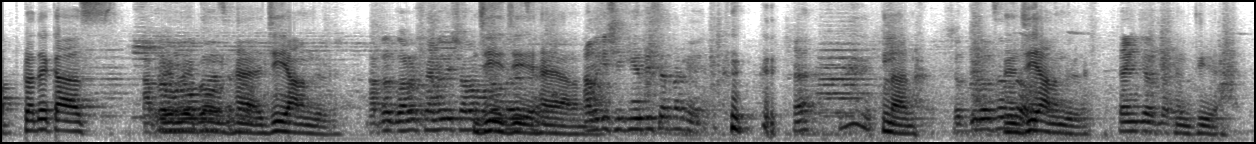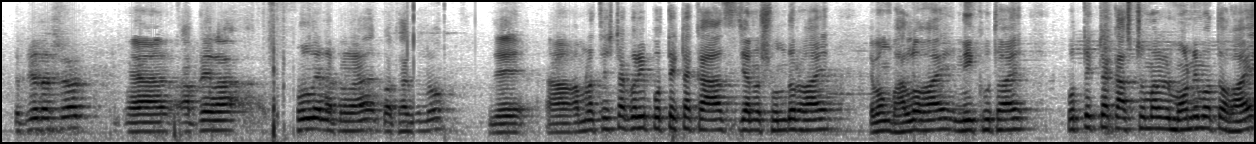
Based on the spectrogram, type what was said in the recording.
আপনাদের কাজ? হ্যাঁ জি আলহামদুলিল্লাহ। আপনার ঘরের ফ্যামিলি সবার জি, জি, হ্যাঁ। আমি কি শিখিয়ে দিচ্ছি আপনাকে? হ্যাঁ? না না। সত্যি বলছেন জি আলহামদুলিল্লাহ। থ্যাংক ইউ আপনাকে। জি। তো প্রিয় দর্শক আপনারা শুনলেন আপনারা কথাগুলো যে আমরা চেষ্টা করি প্রত্যেকটা কাজ যেন সুন্দর হয় এবং ভালো হয় নিখুঁত হয়। প্রত্যেকটা কাস্টমারের মনে মতো হয়।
